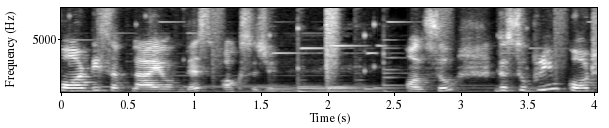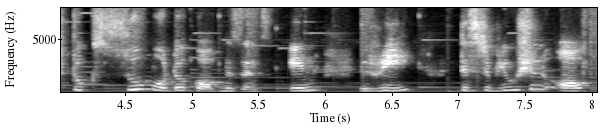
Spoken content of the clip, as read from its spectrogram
for the supply of this oxygen also, the Supreme Court took suo motu cognizance in redistribution of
